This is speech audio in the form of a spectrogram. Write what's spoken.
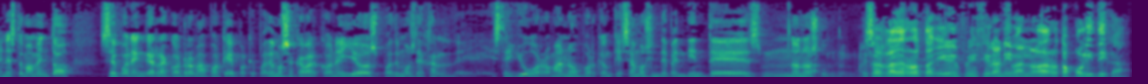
En este momento se pone en guerra con Roma. ¿Por qué? Porque podemos acabar con ellos, podemos dejar eh, este yugo romano, porque aunque seamos independientes, no nos. Esa es la derrota que iba a infligir Aníbal, ¿no? La derrota política.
